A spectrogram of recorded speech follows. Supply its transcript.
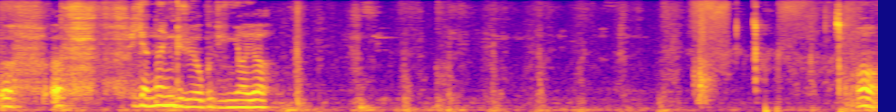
Öf, öf. Yeniden giriyor bu dünyaya. Aa,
